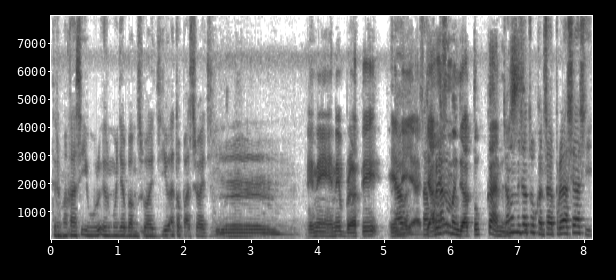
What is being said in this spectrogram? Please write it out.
Terima kasih ibu ilmunya Bang Suwaji atau Pak Suwaji Hmm. Ini ini berarti ini ya. Saya- saya Jangan menjatuhkan. jangan menjatuhkan saya apresiasi.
